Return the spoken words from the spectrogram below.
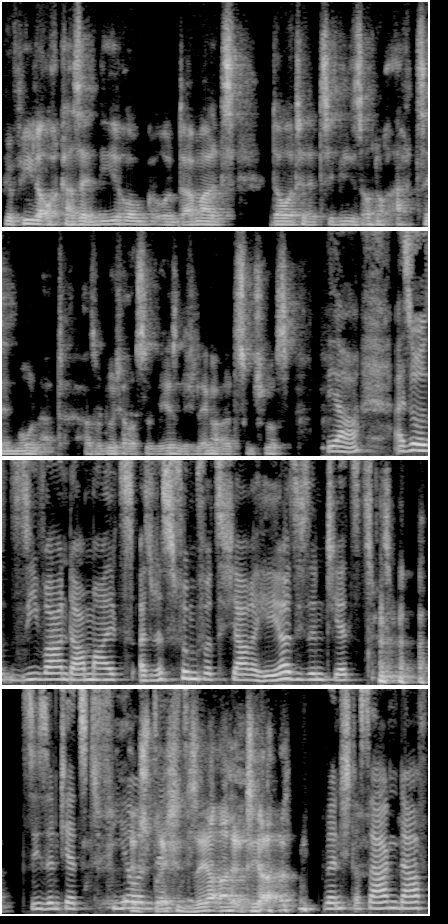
für viele auch Kasernierung. Und damals dauerte der Zivildienst auch noch 18 Monate, also durchaus wesentlich länger als zum Schluss. Ja, also Sie waren damals, also das ist 45 Jahre her, Sie sind jetzt, Sie sind jetzt 64. Entsprechend sehr alt, ja. Wenn ich das sagen darf.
